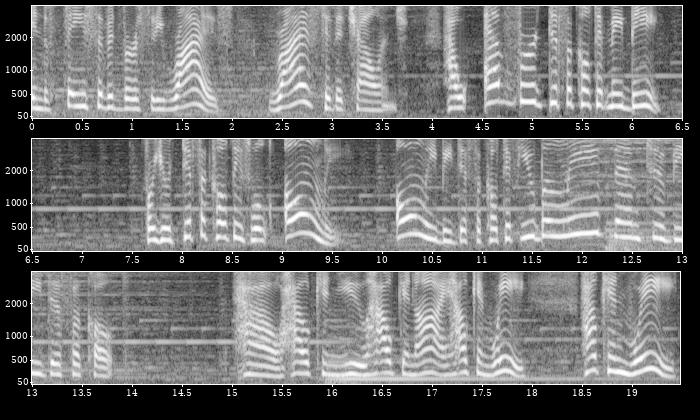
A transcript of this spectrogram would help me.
in the face of adversity. Rise, rise to the challenge, however difficult it may be. For your difficulties will only, only be difficult if you believe them to be difficult. How? How can you? How can I? How can we? How can we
